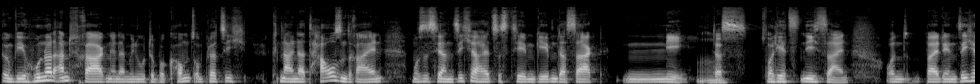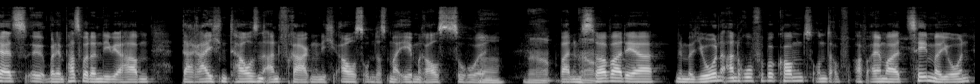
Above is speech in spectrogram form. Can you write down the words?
irgendwie 100 Anfragen in der Minute bekommt und plötzlich knallen da 1000 rein, muss es ja ein Sicherheitssystem geben, das sagt, nee, mhm. das soll jetzt nicht sein. Und bei den Sicherheits, äh, bei den Passwörtern, die wir haben, da reichen 1000 Anfragen nicht aus, um das mal eben rauszuholen. Ja. Ja. Bei einem ja. Server, der eine Million Anrufe bekommt und auf, auf einmal 10 Millionen,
